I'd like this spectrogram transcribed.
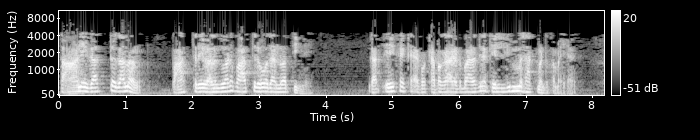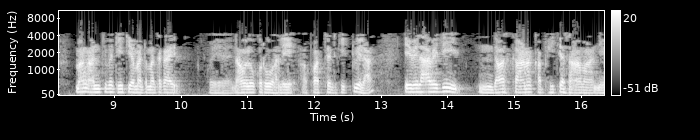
තානේ ගත්ත ගමන් පාත්‍රේ වළඳුවාට පාත්‍රය හොදන්නවත් ඉන්නේ ගත් ඒක කැපකාරයට බාර දීලා කෙල්ලින්ම සක්මන්ට තමයි යන්නේ. මම අන්තිමට හිටියා මට මතකයි ඔය නවලෝක රෝහලේ අපවත්වෙන් කිට්ටු වෙලා ඒ වෙලාවේදී දවස් ගාණක් අපි හිටිය සාමාන්‍ය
